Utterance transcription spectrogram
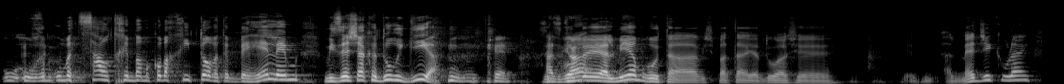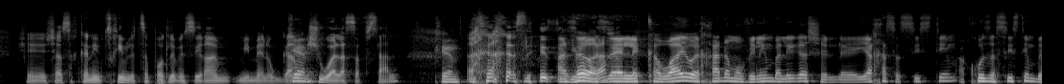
הוא, הוא, הוא מצא אתכם במקום הכי טוב, אתם בהלם מזה שהכדור הגיע. כן. זה כמו גם... על מי אמרו את המשפט הידוע ש... על מג'יק אולי? ש... שהשחקנים צריכים לצפות למסירה ממנו גם כן. כשהוא על הספסל? כן. אז זה- זה אז כאילו זהו. אז לקוואי הוא אחד המובילים בליגה של אה, יחס אסיסטים, אחוז אסיסטים ב...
